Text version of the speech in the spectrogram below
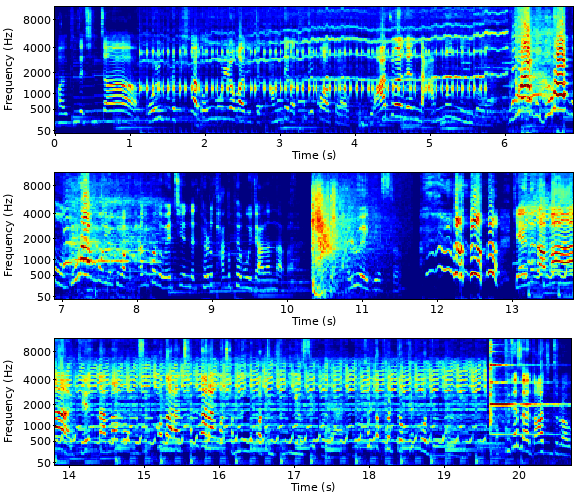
아, 근데 진짜 얼굴에 피가 너무 몰려가지고 이제 광대가 터질 것 같더라고. 와줘야 되는데 안 놓는 거야. 노라고, 노라고, 노라고 이렇게 막 다급하게 외치는데 별로 다급해 보이지 않았나 봐. 발로 얘기했어. 걔는 아마 걔는 아마 뭐 무슨 커다란 참다란 거 잡는 것 같은 기분이었을 거야. 펄떡펄떡 했거든. 어, 그제서야 놔주더라고.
